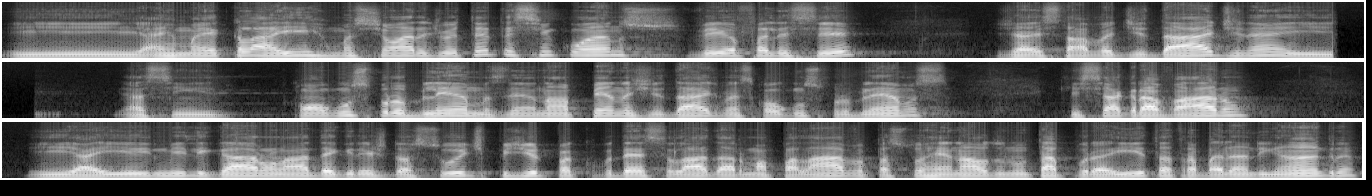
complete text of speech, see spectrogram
E a irmã Eclair, uma senhora de 85 anos, veio a falecer, já estava de idade, né? E assim, com alguns problemas, né? Não apenas de idade, mas com alguns problemas que se agravaram. E aí me ligaram lá da igreja do Açude, pediram para que eu pudesse lá dar uma palavra. O pastor Reinaldo não está por aí, está trabalhando em Angra.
